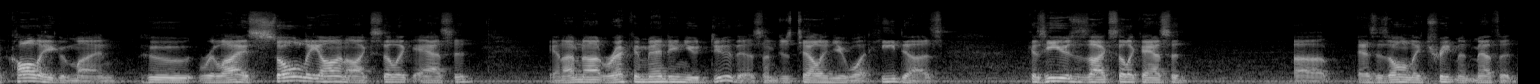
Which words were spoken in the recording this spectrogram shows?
a colleague of mine, who relies solely on oxalic acid, and I'm not recommending you do this, I'm just telling you what he does, because he uses oxalic acid uh, as his only treatment method.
